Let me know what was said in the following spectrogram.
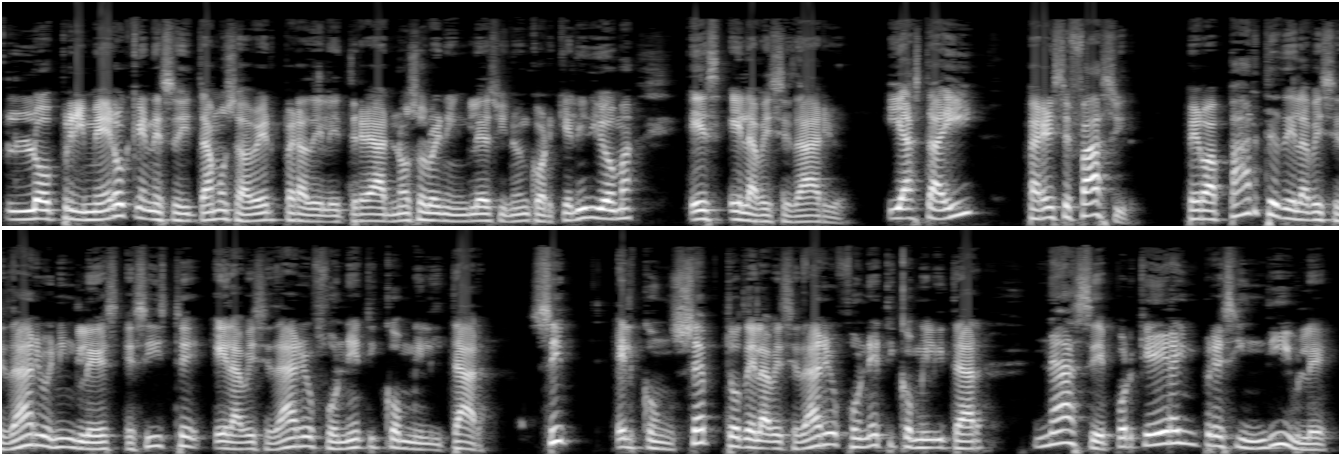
lo primero que necesitamos saber para deletrear no solo en inglés, sino en cualquier idioma, es el abecedario. Y hasta ahí Parece fácil, pero aparte del abecedario en inglés existe el abecedario fonético militar. Sí, el concepto del abecedario fonético militar nace porque era imprescindible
